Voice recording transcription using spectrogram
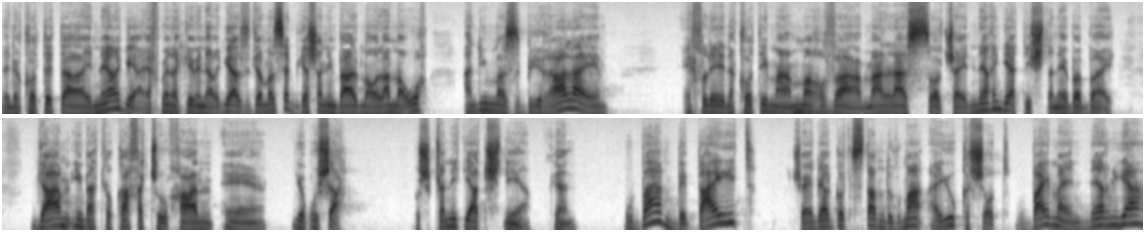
לנקות את האנרגיה, איך מנקים אנרגיה, אז גם על זה, בגלל שאני באה מעולם הרוח, אני מסבירה להם איך לנקות עם המרווה, מה לעשות, שהאנרגיה תשתנה בבית. גם אם את לוקחת שולחן אה, ירושה, או שקנית יד שנייה, כן. הוא בא בבית שהאנרגיות, סתם דוגמה, היו קשות. הוא בא עם האנרגיה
